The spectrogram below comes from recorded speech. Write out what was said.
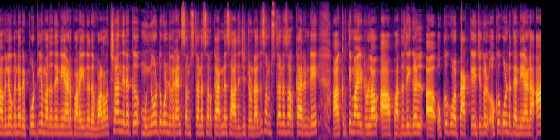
അവലോകന റിപ്പോർട്ടിലും അത് തന്നെയാണ് പറയുന്നത്. വളർച്ചാ നിരക്ക് മുന്നോട്ട് കൊണ്ടുവരാൻ സംസ്ഥാന സർക്കാരിന് സാധിച്ചിട്ടുണ്ട്. അത് സംസ്ഥാന സർക്കാരിന്റെ കൃത്യമായിട്ടുള്ള പദ്ധതികൾ ഒക്കെ പാക്കേജുകൾ ഒക്കെ കൊണ്ട് തന്നെയാണ് ആ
